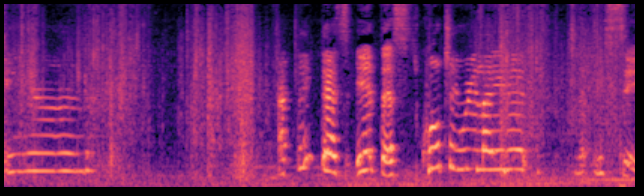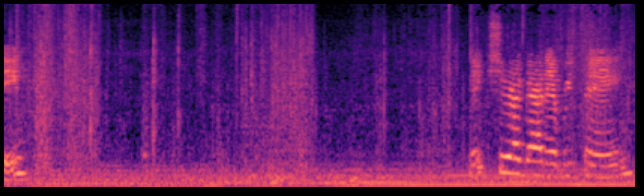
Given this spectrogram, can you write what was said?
and I think that's it that's quilting related let me see. Make sure I got everything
